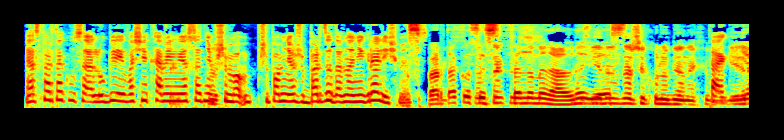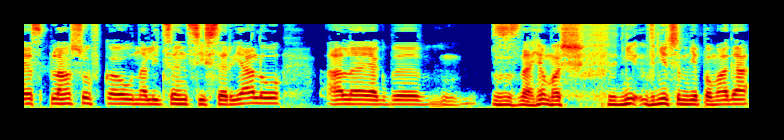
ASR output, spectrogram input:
Ja Spartakusa lubię i właśnie Kamil mi ostatnio przymo- przypomniał, że bardzo dawno nie graliśmy. Spartacus jest Spartacus fenomenalny, To jest jeden jest, z naszych ulubionych chyba Tak, gier. jest planszówką na licencji serialu, ale jakby znajomość w, ni- w niczym nie pomaga.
